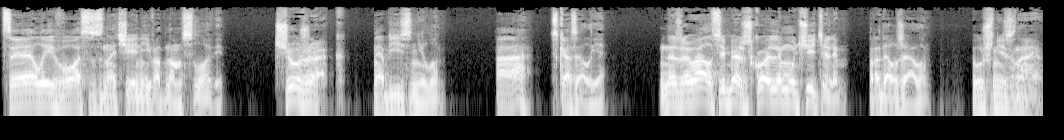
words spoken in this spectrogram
Целый воз значений в одном слове. «Чужак», — объяснил он. «А, — сказал я. «Называл себя школьным учителем», — продолжал он. «Уж не знаю.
